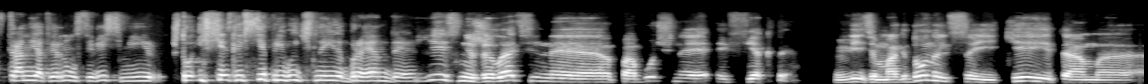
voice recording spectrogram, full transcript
Страны отвернулся весь мир, что исчезли все привычные бренды. Есть нежелательные побочные эффекты в виде Макдональдса, Икеи, там... Э,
